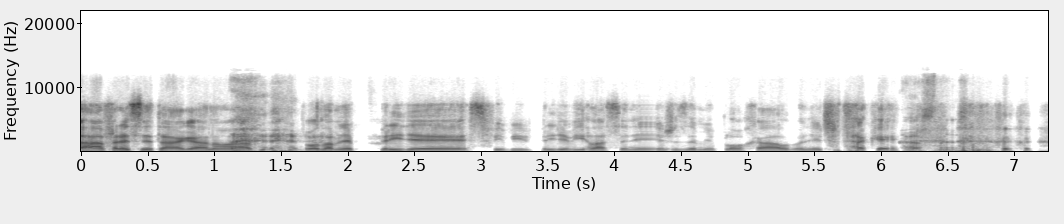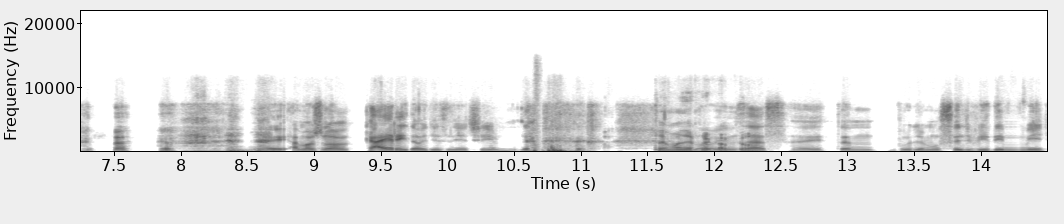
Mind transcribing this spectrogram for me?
Á, presne tak, áno. A podľa mňa príde z FIBI príde vyhlásenie, že Zem je plocha alebo niečo také. Jasné. hej, a možno Kairi dojde s niečím. Ten ma neprekvapil. Zas, hej, ten bude musieť vydymiť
